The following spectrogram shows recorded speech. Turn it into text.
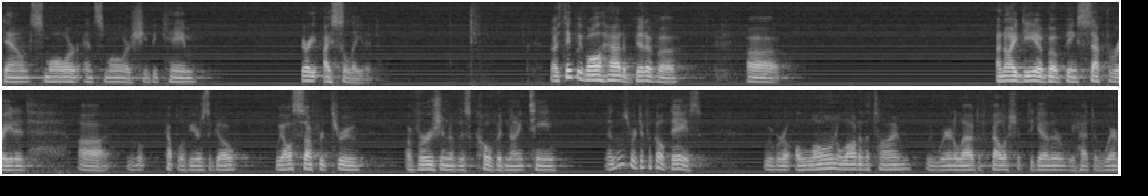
down smaller and smaller. She became very isolated. Now, I think we've all had a bit of a uh, an idea about being separated uh, a couple of years ago. We all suffered through a version of this COVID 19, and those were difficult days. We were alone a lot of the time. We weren't allowed to fellowship together. We had to wear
